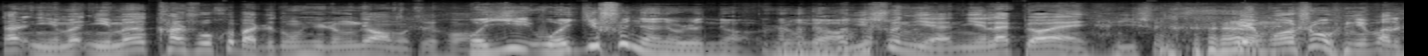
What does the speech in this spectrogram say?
但是你们你们看书会把这东西扔掉吗？最后我一我一瞬间就扔掉，扔掉了 一。瞬间，你来表演一下，一瞬间变魔术，你把它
